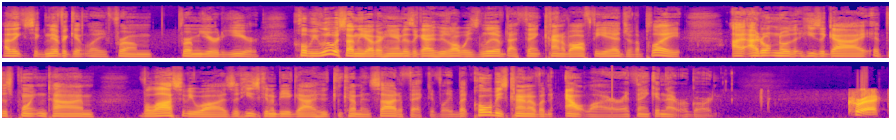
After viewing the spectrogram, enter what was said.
I think, significantly from from year to year. Colby Lewis, on the other hand, is a guy who's always lived, I think, kind of off the edge of the plate. I, I don't know that he's a guy at this point in time, velocity wise, that he's going to be a guy who can come inside effectively. But Colby's kind of an outlier, I think, in that regard. Correct.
